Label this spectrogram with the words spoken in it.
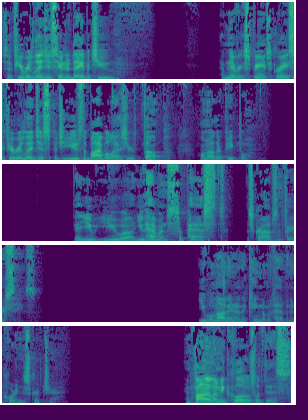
So if you're religious here today, but you have never experienced grace, if you're religious, but you use the Bible as your thump on other people, yeah, you, you, uh, you haven't surpassed the scribes and Pharisees you will not enter the kingdom of heaven according to Scripture. And finally, let me close with this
